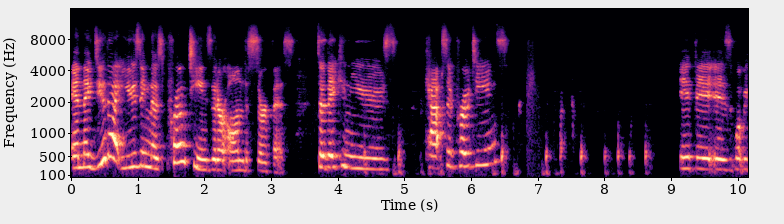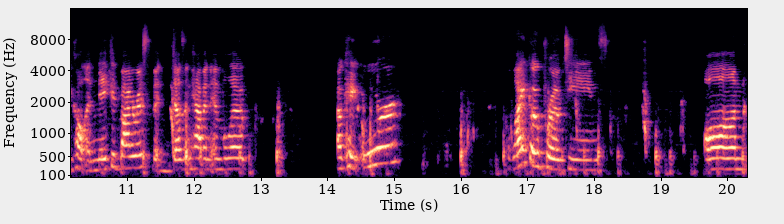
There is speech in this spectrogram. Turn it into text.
And they do that using those proteins that are on the surface. So they can use capsid proteins if it is what we call a naked virus that doesn't have an envelope. Okay, or glycoproteins on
